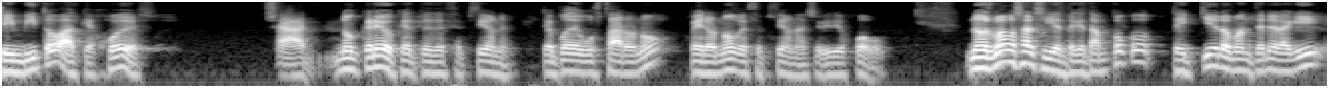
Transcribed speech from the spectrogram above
te invito a que juegues. O sea, no creo que te decepcione. Te puede gustar o no, pero no decepciona ese videojuego. Nos vamos al siguiente, que tampoco te quiero mantener aquí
